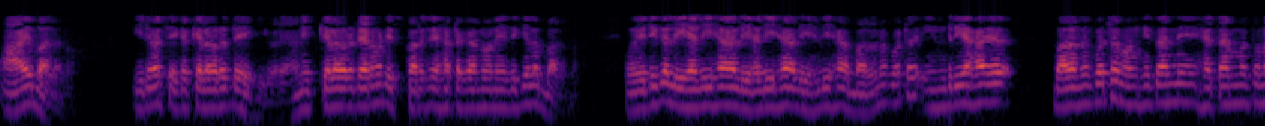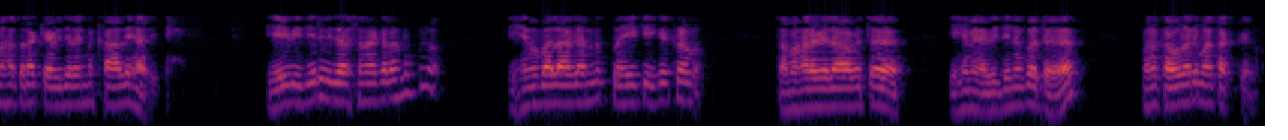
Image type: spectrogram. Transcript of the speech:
ආයෙ බලනවා. ඊට පස්සේ එක කෙලවරට ඒක ඉවරයි. අනිත් කෙලවරට යනකොට ස්පර්ශය හට ගන්නව නේද කියලා බලනවා. ඔය ටික ලිහලිහා ලිහලිහා ලිහලිහා බලනකොට ඉන්ද්‍රිය 6 බලනකොට මං හිතන්නේ 73 4ක් ඇවිදලා ඉන්න කාලේ හරි. ඒ විදිහට විදර්ශනා කරන්න පුළුවන්. එහෙම බලා ගන්නත් මේක එක ක්‍රම. සමහර වෙලාවට එහෙම ඇවිදිනකොට මම කවුරු හරි මතක් වෙනවා.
